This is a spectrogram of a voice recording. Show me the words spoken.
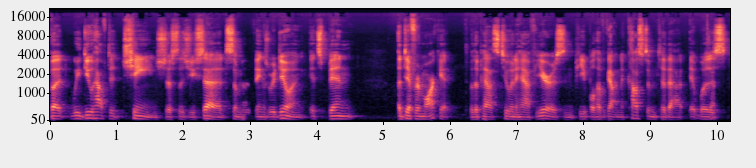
But we do have to change, just as you said, some of the things we're doing. It's been a different market for the past two and a half years, and people have gotten accustomed to that. It was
